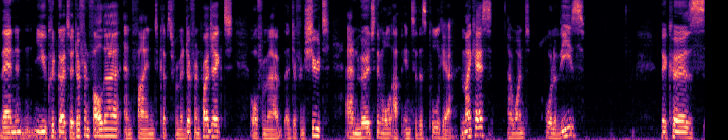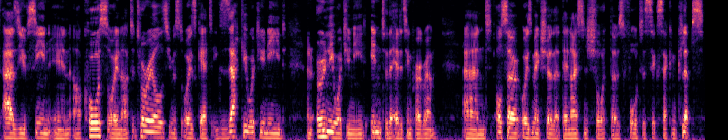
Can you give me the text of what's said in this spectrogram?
Then you could go to a different folder and find clips from a different project or from a, a different shoot and merge them all up into this pool here. In my case, I want all of these because as you've seen in our course or in our tutorials, you must always get exactly what you need and only what you need into the editing program. And also always make sure that they're nice and short, those four to six second clips.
